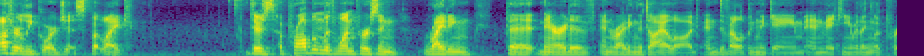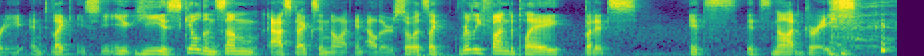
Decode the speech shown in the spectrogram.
utterly gorgeous. But like, there's a problem with one person writing the narrative and writing the dialogue and developing the game and making everything look pretty and like you, he is skilled in some aspects and not in others. So it's like really fun to play but it's it's it's not great.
